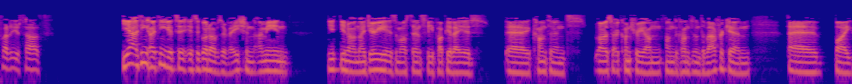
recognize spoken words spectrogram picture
what are your thoughts? Yeah, I think I think it's a it's a good observation. I mean, you, you know, Nigeria is the most densely populated uh, continent, or sorry, country on, on the continent of Africa, and uh, by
